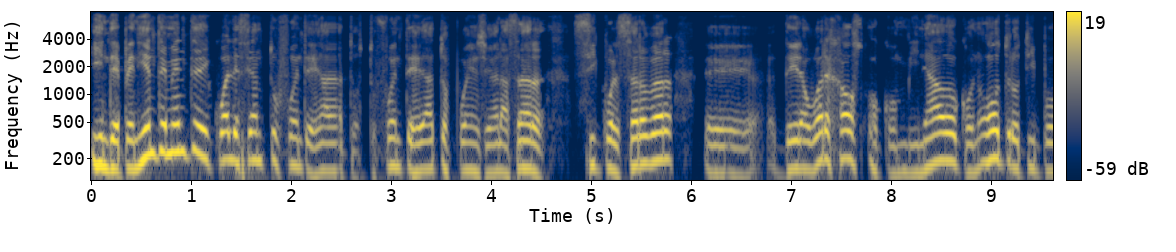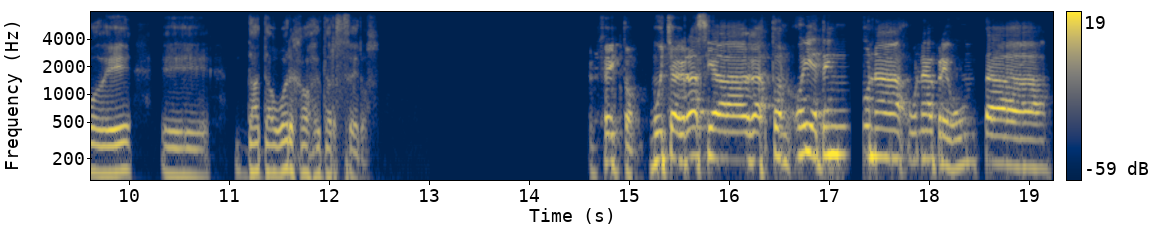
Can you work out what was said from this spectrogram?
independientemente de cuáles sean tus fuentes de datos. Tus fuentes de datos pueden llegar a ser SQL Server, eh, Data Warehouse o combinado con otro tipo de Data Warehouse de terceros. Perfecto. Muchas gracias, Gastón. Oye, tengo una, pregunta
